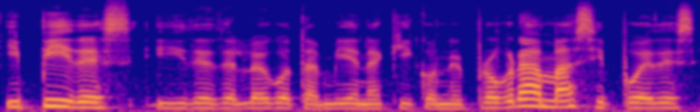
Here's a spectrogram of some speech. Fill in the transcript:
y pides, y desde luego también aquí con el programa, si puedes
